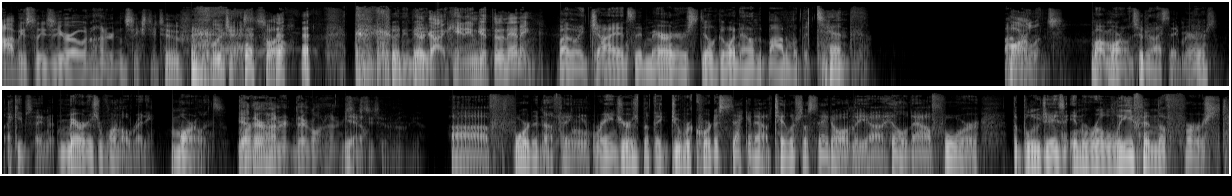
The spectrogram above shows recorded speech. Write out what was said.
obviously zero and 162 for the Blue Jays as well. I mean, be. their guy can't even get through an inning. By the way, Giants and Mariners still going down the bottom of the tenth. Marlins. Mar- Marlins. Who did I say? Mariners. I keep saying Mariners won already. Marlins. Yeah, they're 100. They're going 162. now, uh, four to nothing Rangers, but they do record a second out. Tayler Saucedo on the uh, hill now for the Blue Jays in relief in the first.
